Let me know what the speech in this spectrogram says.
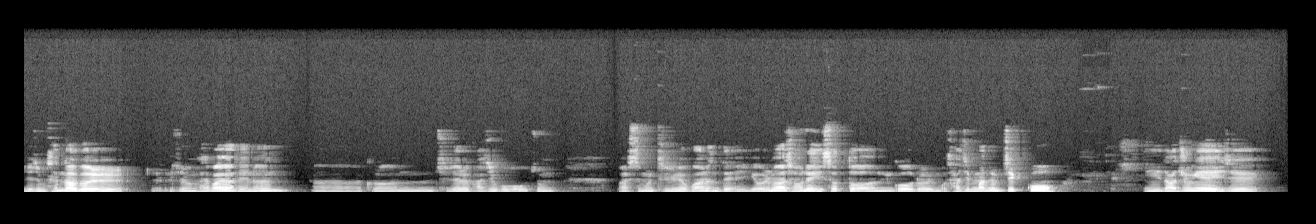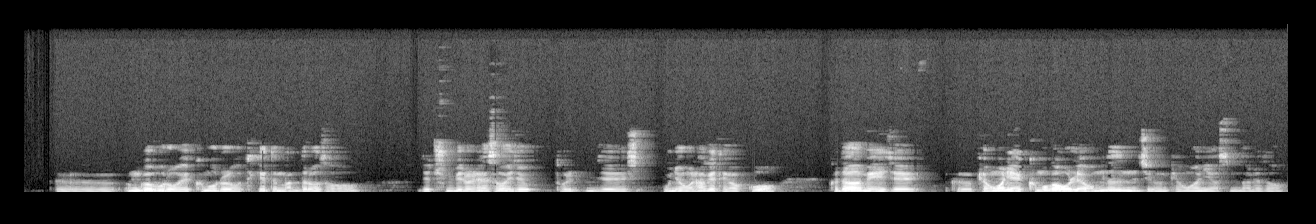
이제 좀 생각을 좀 해봐야 되는 어, 그런 주제를 가지고 좀 말씀을 드리려고 하는데 이게 얼마 전에 있었던 거를 뭐 사진만 좀 찍고 이 나중에 이제 그 응급으로 에크모를 어떻게든 만들어서 이제 준비를 해서 이제 돌, 이제 운영을 하게 되었고 그 다음에 이제 그 병원이 에크모가 원래 없는 지금 병원이었습니다. 그래서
